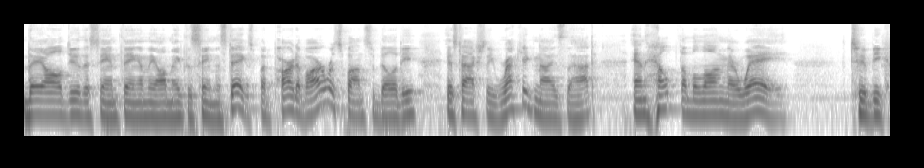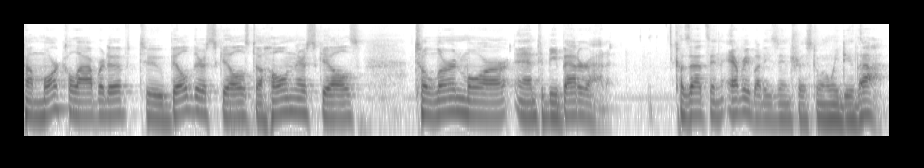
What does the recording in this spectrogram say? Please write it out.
They all do the same thing and they all make the same mistakes. But part of our responsibility is to actually recognize that and help them along their way to become more collaborative, to build their skills, to hone their skills, to learn more, and to be better at it. Because that's in everybody's interest when we do that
